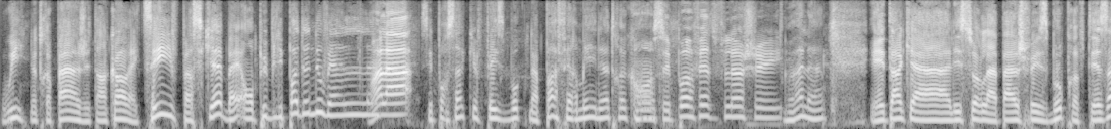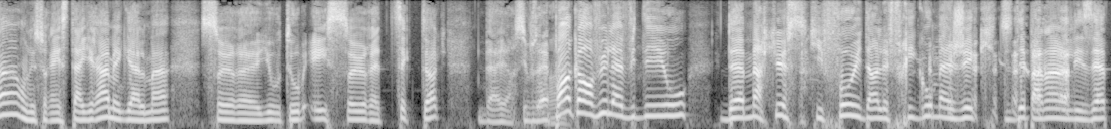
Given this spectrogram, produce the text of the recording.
Oui, notre page est encore active parce que ben on publie pas de nouvelles. Voilà. C'est pour ça que Facebook n'a pas fermé notre compte. On s'est pas fait flusher. Voilà. Et tant qu'à aller sur la page Facebook, profitez-en. On est sur Instagram également, sur euh, YouTube et sur euh, TikTok. D'ailleurs, si vous n'avez pas encore vu la vidéo de Marcus qui fouille dans le frigo magique du dépanneur Lisette,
